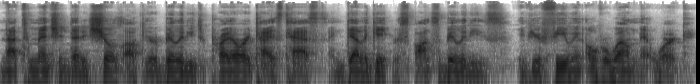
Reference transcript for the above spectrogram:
not to mention that it shows off your ability to prioritize tasks and delegate responsibilities. If you're feeling overwhelmed at work,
